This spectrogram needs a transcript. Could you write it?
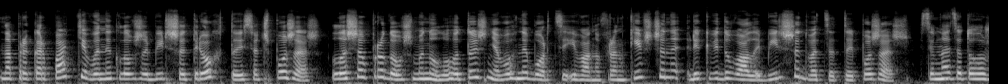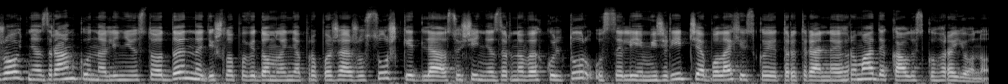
На Прикарпатті виникло вже більше трьох тисяч пожеж. Лише впродовж минулого тижня вогнеборці Івано-Франківщини ліквідували більше 20 пожеж. 17 жовтня зранку на лінію 101 надійшло повідомлення про пожежу сушки для сушіння зернових культур у селі Міжріччя Болехівської територіальної громади Калузького району.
